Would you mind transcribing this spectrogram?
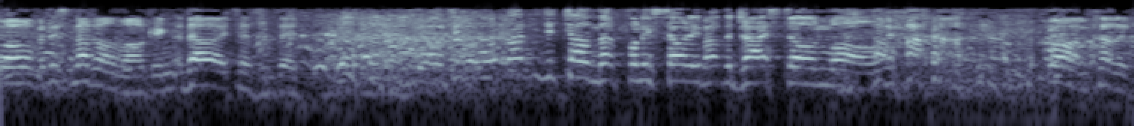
Oh, but it's not all walking. No, it isn't it. oh, do you why did you tell him that funny story about the dry stone wall? go on, tell it.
